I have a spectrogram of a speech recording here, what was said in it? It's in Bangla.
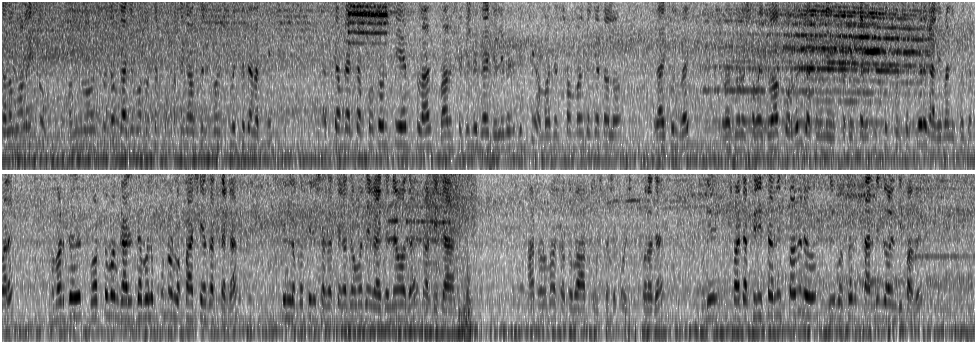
আসসালামু আলাইকুম। আমি মোহাম্মদ সুজন, গাজী মোটরসের পক্ষ থেকে আন্তরিকভাবে শুভেচ্ছা জানাচ্ছি। আজকে আমরা একটা ফোটন টিএম প্লাস বারোশো কেজির গাড়ি ডেলিভারি দিচ্ছি। আমাদের সম্মানিত ক্রেতা হলো রাইসুল ভাই। ওনার জন্য সবাই দোয়া করবেন যাতে উনি সঠিকভাবে কিস্তি পরিশোধ করে গাড়ির মালিক হতে পারে। আমাদের বর্তমান গাড়ির দাম হলো পনেরো লক্ষ আশি হাজার টাকা। তিন লক্ষ তিরিশ হাজার টাকা জমা দিয়ে গাড়িটা নেওয়া যায়। বাকিটা আঠারো মাস অথবা আটচল্লিশ মাসে পরিশোধ করা যায়। উনি ছয়টা ফ্রি সার্ভিস পাবেন এবং দুই বছর সার্ভিস ওয়ারেন্টি পাবেন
